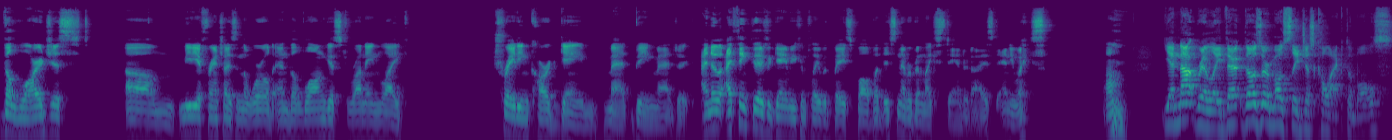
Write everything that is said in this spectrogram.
the largest um media franchise in the world and the longest running like trading card game mat being Magic. I know I think there's a game you can play with baseball, but it's never been like standardized anyways. Um yeah, not really. They're, those are mostly just collectibles.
